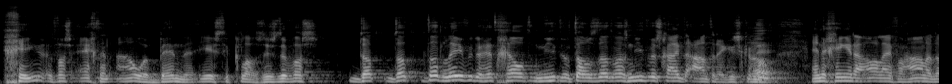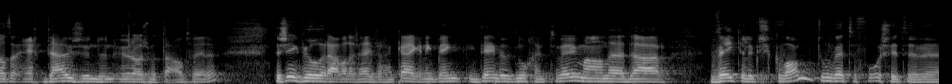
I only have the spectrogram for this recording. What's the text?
ging, het was echt een oude bende, eerste klas. Dus er was... Dat, dat, dat leverde het geld niet, althans dat was niet waarschijnlijk de aantrekkingskracht. Nee. En er gingen daar allerlei verhalen dat er echt duizenden euro's betaald werden. Dus ik wilde daar wel eens even gaan kijken. En ik denk, ik denk dat ik nog geen twee maanden daar wekelijks kwam. Toen werd de voorzitter eh,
